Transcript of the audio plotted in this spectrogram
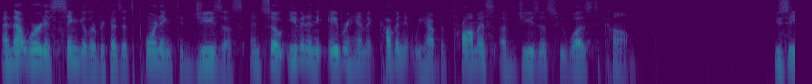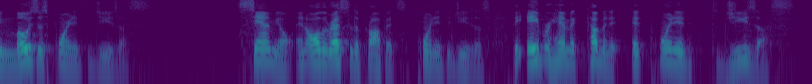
And that word is singular because it's pointing to Jesus. And so, even in the Abrahamic covenant, we have the promise of Jesus who was to come. You see, Moses pointed to Jesus. Samuel and all the rest of the prophets pointed to Jesus. The Abrahamic covenant, it pointed to Jesus.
